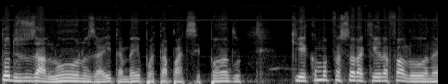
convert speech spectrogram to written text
todos os alunos aí também por estar participando. Que, como a professora Aquila falou, né,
